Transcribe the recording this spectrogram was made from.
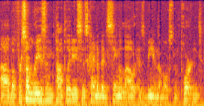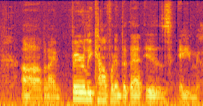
Uh, but for some reason, popliteus has kind of been singled out as being the most important. Uh, but I'm fairly confident that that is a myth.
